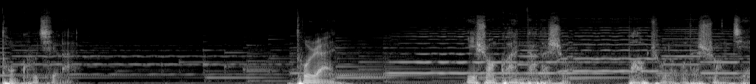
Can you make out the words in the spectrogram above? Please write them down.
痛哭起来。突然，一双宽大的手抱住了我的双肩。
